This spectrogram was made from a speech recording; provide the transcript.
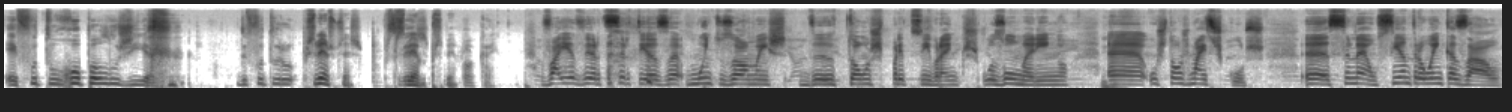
É futuropologia. De futuro. Percebemos, percebemos. Percebemos, percebemos. Ok. Vai haver, de certeza, muitos homens de tons pretos e brancos, o azul marinho, uh, os tons mais escuros. Uh, se não, se entram em casal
